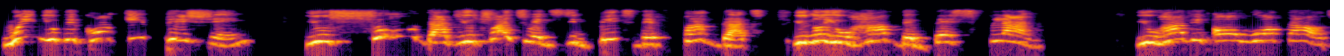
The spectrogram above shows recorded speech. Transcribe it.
When you become impatient, you show that you try to exhibit the fact that you know you have the best plan. You have it all worked out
